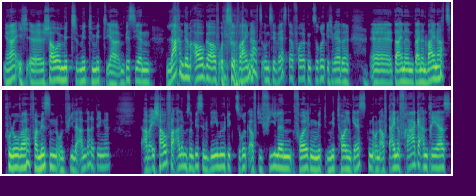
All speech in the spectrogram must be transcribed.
Ja, ich äh, schaue mit mit mit ja ein bisschen lachendem Auge auf unsere Weihnachts- und Silvesterfolgen zurück. Ich werde äh, deinen, deinen Weihnachtspullover vermissen und viele andere Dinge. Aber ich schaue vor allem so ein bisschen wehmütig zurück auf die vielen Folgen mit, mit tollen Gästen und auf deine Frage, Andreas,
